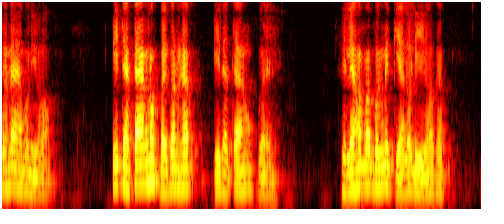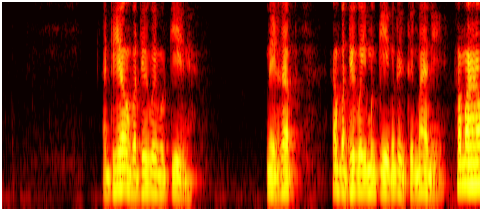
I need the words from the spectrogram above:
ษณาพวกนี้ออก ปิดหน้าต่างลงไปก่อนครับ ปิดหน้าต่างลงไป เสร็จแล้วเฮามาเบิ่งในแกลเลอรี่เฮาครับ อันที่เฮาบันทึกไว้เมื่อกี้นี่นี่ครับเฮาบันทึกไว้เมื่อกี้มันถึงขึ้นมานี่เฮามาเฮา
